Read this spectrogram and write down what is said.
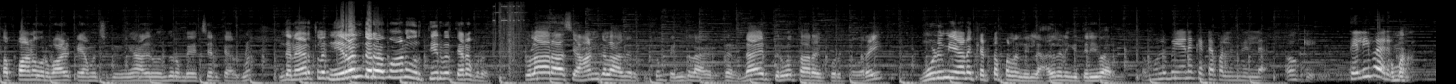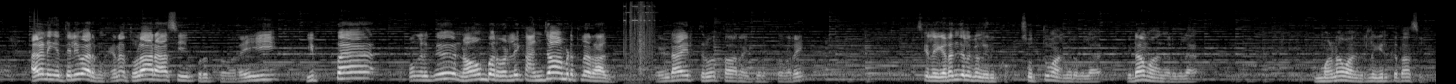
தப்பான ஒரு வாழ்க்கை அமைச்சுக்குவீங்க. அது வந்து ரொம்ப எச்சரிக்கையாக இருக்கணும். இந்த நேரத்தில் நிரந்தரமான ஒரு தீர்வை தேடக்கூடாது. துளாராசி ஆண்களாக இருக்கட்டும் பெண்களாக இருக்கட்டும் ரெண்டாயிரத்தி இருபத்தாறை பொறுத்தவரை முழுமையான கெட்ட பலன் இல்லை. அதில் நீங்கள் தெளிவாக இருக்கணும் முழுமையான கெட்ட பலன் இல்ல. ஓகே தெளிவா இருக்கும் அதில் நீங்கள் தெளிவாக இருக்கணும். ஏன்னா துலா ராசியை பொறுத்தவரை இப்போ உங்களுக்கு நவம்பர் வரைக்கும் அஞ்சாம் இடத்துல ராகு. ரெண்டாயிரத்தி இருபத்தாறை பொறுத்தவரை சில இடைஞ்சல்கள் இருக்கும். சொத்து வாங்குறதுல இடம் வாங்குறதுல மனம் வாங்குறதுல இருக்க தான் செய்யும்.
